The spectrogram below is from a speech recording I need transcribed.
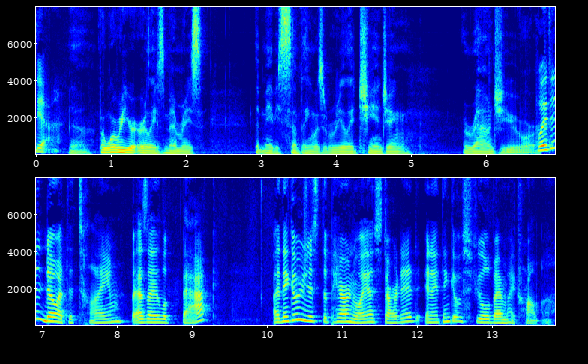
Yeah. Yeah. But what were your earliest memories that maybe something was really changing around you or Well, I didn't know at the time, but as I look back, I think it was just the paranoia started, and I think it was fueled by my trauma.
